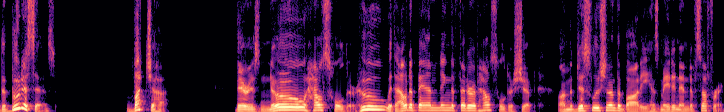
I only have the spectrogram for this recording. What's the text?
The Buddha says, Vaccha, there is no householder who, without abandoning the fetter of householdership on the dissolution of the body, has made an end of suffering.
